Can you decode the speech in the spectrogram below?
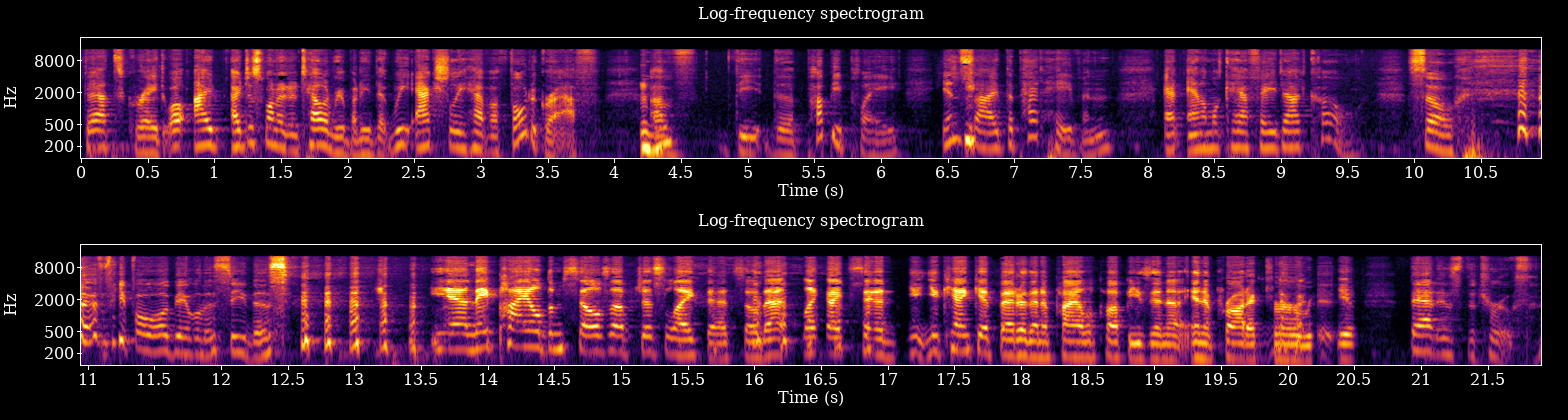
That's great. Well, I, I just wanted to tell everybody that we actually have a photograph mm-hmm. of the, the puppy play inside the pet haven at animalcafe.co. So people will be able to see this. yeah, and they piled themselves up just like that. So that, like I said, you, you can't get better than a pile of puppies in a in a product for no, a review. It, that is the truth.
